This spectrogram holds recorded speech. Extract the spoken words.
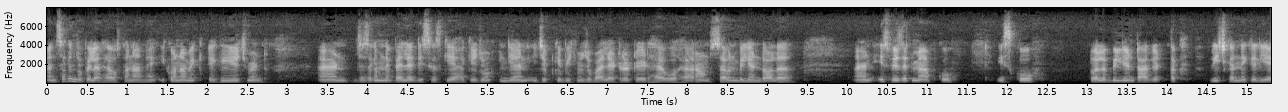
एंड सेकंड जो पिलर है, उसका नाम है इकोनॉमिक एंगेजमेंट एंड जैसे कि हमने पहले डिस्कस किया है कि जो इंडिया एंड इजिप्ट के बीच में जो बायोलेटरल ट्रेड है, वो है around seven billion dollar and इस विज़िट में आपको इसको ट्वेल्व बिलियन टारगेट तक रीच करने के लिए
